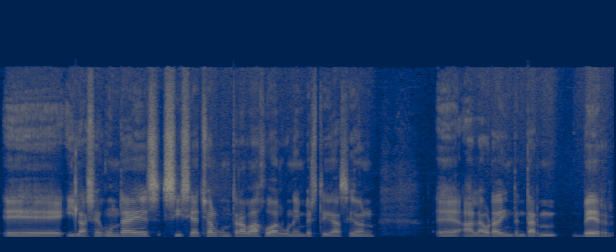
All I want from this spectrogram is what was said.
Eh, y la segunda es si se ha hecho algún trabajo, alguna investigación eh, a la hora de intentar ver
